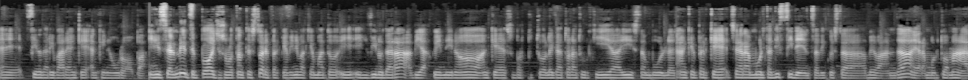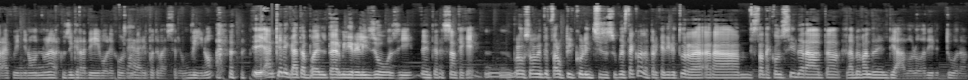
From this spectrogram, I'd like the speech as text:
eh, fino ad arrivare anche, anche, in Europa. Inizialmente poi ci sono tante storie perché veniva chiamato il, il vino d'Arabia, quindi no, anche soprattutto legato alla Turchia, Istanbul, anche perché c'era molta diffidenza di questa bevanda, era molto amara, quindi quindi non, non era così gradevole come certo. magari poteva essere un vino. e anche legata poi ai termini religiosi. È interessante che mh, mm, volevo solamente fare un piccolo inciso su questa cosa perché addirittura era, era stata considerata la bevanda del diavolo, addirittura,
